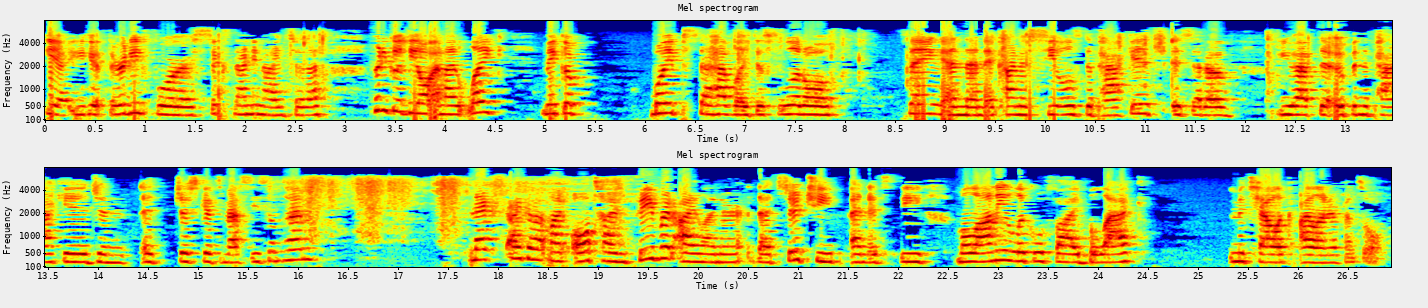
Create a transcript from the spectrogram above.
Yeah, you get 30 for $6.99, so that's pretty good deal. And I like makeup wipes that have like this little thing and then it kind of seals the package instead of you have to open the package and it just gets messy sometimes. Next, I got my all-time favorite eyeliner that's so cheap, and it's the Milani Liquify Black Metallic Eyeliner Pencil.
